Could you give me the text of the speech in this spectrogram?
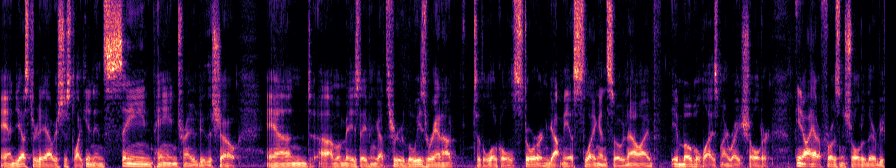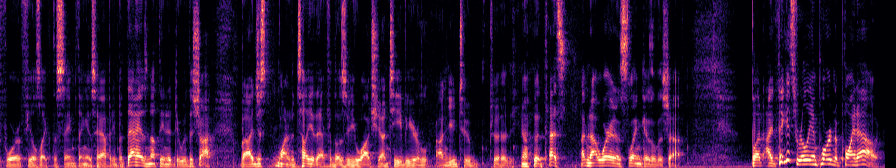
And yesterday, I was just like in insane pain trying to do the show and uh, I'm amazed I even got through. Louise ran out to the local store and got me a sling, and so now I've immobilized my right shoulder. You know, I had a frozen shoulder there before. It feels like the same thing is happening, but that has nothing to do with the shot. But I just wanted to tell you that for those of you watching on TV or on YouTube, to, you know, that that's I'm not wearing a sling because of the shot. But I think it's really important to point out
